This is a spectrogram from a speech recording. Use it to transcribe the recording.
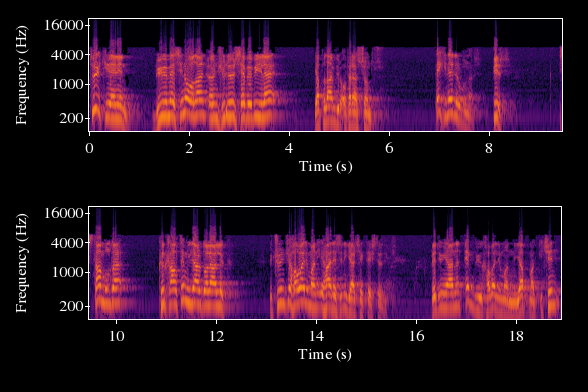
Türkiye'nin büyümesine olan öncülüğü sebebiyle yapılan bir operasyondur. Peki nedir bunlar? Bir, İstanbul'da 46 milyar dolarlık 3. havalimanı ihalesini gerçekleştirdik. Ve dünyanın en büyük havalimanını yapmak için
